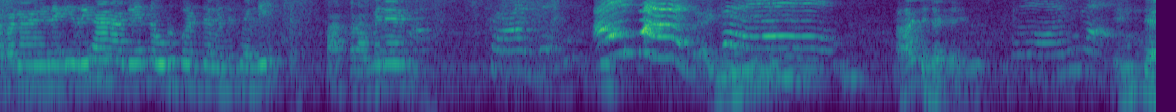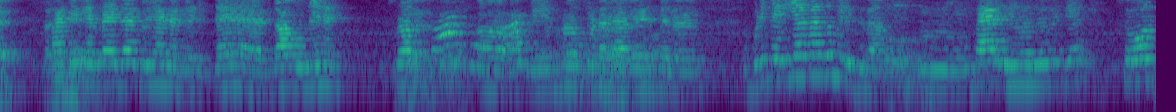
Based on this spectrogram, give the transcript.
அப்ப நான் இன்னைக்கு ரிஹானாக்கு என்ன உடுப்பு எடுத்தேன்னு சொல்லி பார்க்கலாம். என்ன? ஆட்ட சட்டை எந்த பாத்தீங்கன்னா இதான் எடுத்த? கவுன். ஆ, அப்படியே ஃப்ராக் எடுத்தேன் இப்படி பெரிய ரகம் இருக்குதா? பாருங்க இது வந்து சோல்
